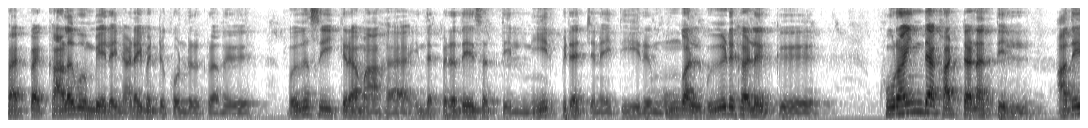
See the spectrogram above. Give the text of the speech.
பெப்ப களவும் வேலை நடைபெற்று கொண்டிருக்கிறது. வெகு சீக்கிரமாக இந்த பிரதேசத்தில் நீர் பிரச்சனை தீரும். உங்கள் வீடுகளுக்கு குறைந்த கட்டணத்தில். அதே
